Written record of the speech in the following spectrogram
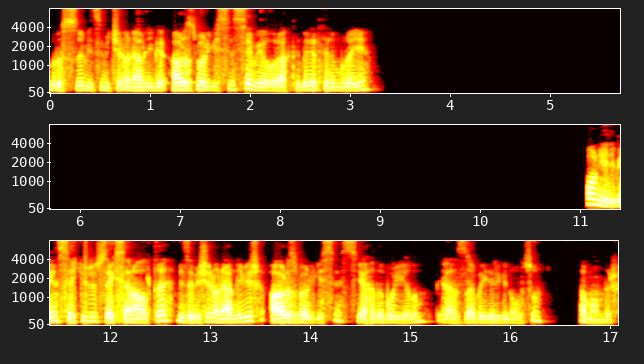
Burası bizim için önemli bir arz bölgesi. Seviye olarak da belirtelim burayı. ...17.886 bizim için önemli bir arz bölgesi. Siyahı da boyayalım. Biraz daha belirgin olsun. Tamamdır.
